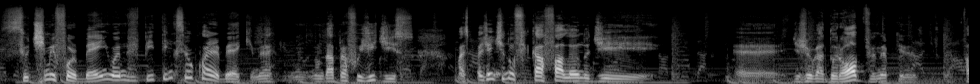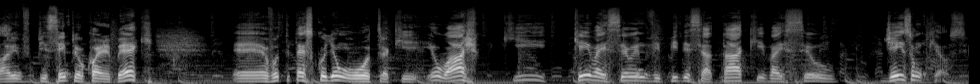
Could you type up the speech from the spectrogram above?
se o time for bem, o MVP tem que ser o quarterback, né? Não dá para fugir disso. Mas pra gente não ficar falando de, é, de jogador óbvio, né? Porque falar MVP sempre é o quarterback. É, eu vou tentar escolher um outro aqui. Eu acho que quem vai ser o MVP desse ataque vai ser o Jason Kelsey.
